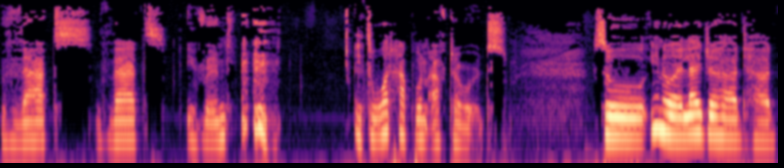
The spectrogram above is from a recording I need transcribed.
that that event. it's what happened afterwards. So, you know, Elijah had had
